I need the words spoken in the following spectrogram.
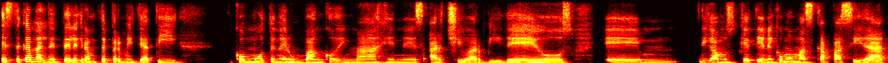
Este canal de Telegram te permite a ti como tener un banco de imágenes, archivar videos, em, digamos que tiene como más capacidad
